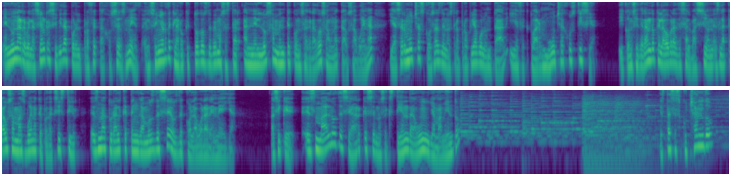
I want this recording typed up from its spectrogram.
En una revelación recibida por el profeta José Smith, el Señor declaró que todos debemos estar anhelosamente consagrados a una causa buena y hacer muchas cosas de nuestra propia voluntad y efectuar mucha justicia. Y considerando que la obra de salvación es la causa más buena que pueda existir, es natural que tengamos deseos de colaborar en ella. Así que, ¿es malo desear que se nos extienda un llamamiento? Estás escuchando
